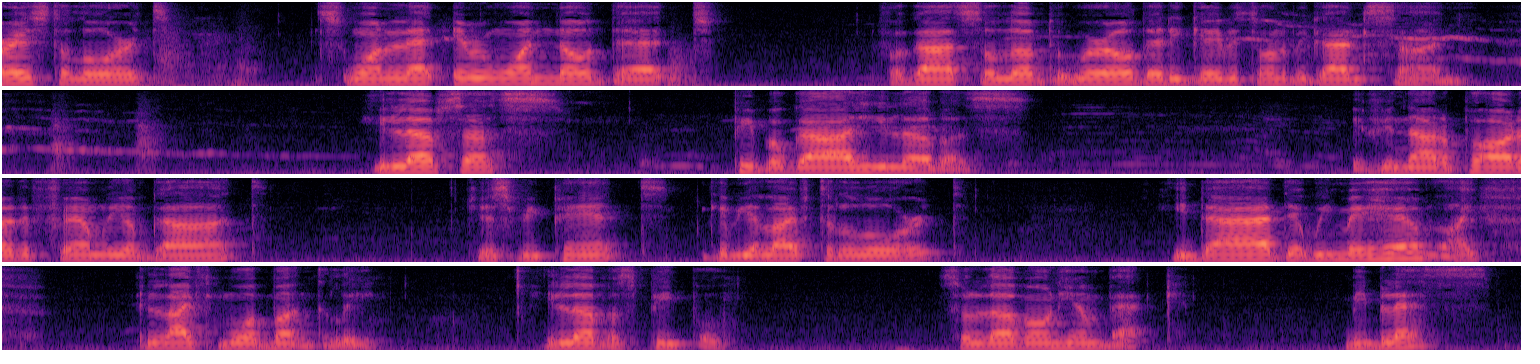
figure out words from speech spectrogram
Praise the Lord. Just want to let everyone know that for God so loved the world that he gave his only begotten Son. He loves us. People God, he loves us. If you're not a part of the family of God, just repent. Give your life to the Lord. He died that we may have life and life more abundantly. He loves us, people. So love on him back. Be blessed.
